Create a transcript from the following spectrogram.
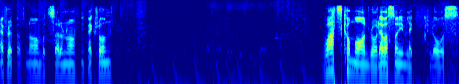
I have red buff now, but I don't know. Need Macron. What? Come on, bro. That was not even like close.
